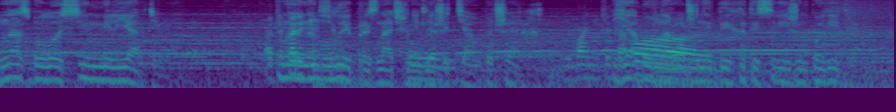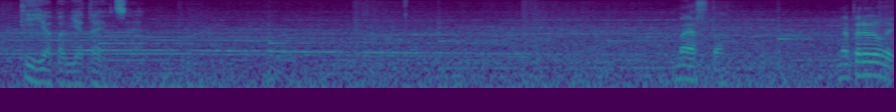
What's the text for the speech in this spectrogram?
Нас було сім мільярдів. А тепер Ми не вісім. були призначені для життя у печерах. Єбані кита. Я був народжений дихати свіжим повітрям, і я пам'ятаю це. Места. Не перевели.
